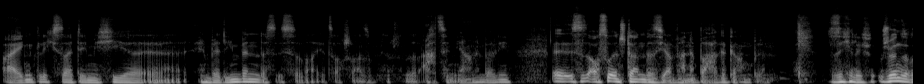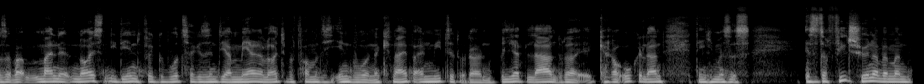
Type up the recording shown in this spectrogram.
eigentlich, seitdem ich hier in Berlin bin, das ist aber jetzt auch schon, also schon seit 18 Jahren in Berlin, ist es auch so entstanden, dass ich einfach in eine Bar gegangen bin. Sicherlich, schön sowas, aber meine neuesten Ideen für Geburtstage sind ja mehrere Leute, bevor man sich irgendwo in eine Kneipe einmietet oder einen Billardladen oder Karaoke-Laden, denke ich mir, es ist, es ist doch viel schöner, wenn man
